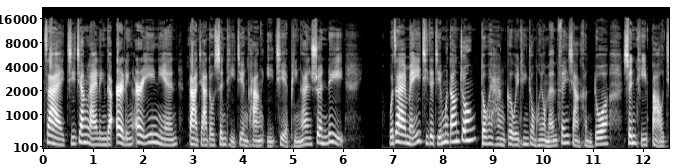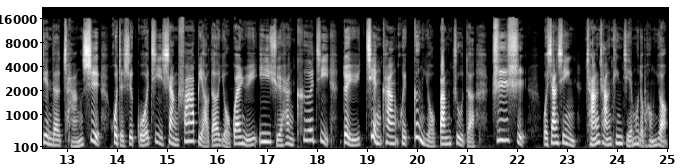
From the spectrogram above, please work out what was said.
在即将来临的二零二一年，大家都身体健康，一切平安顺利。我在每一集的节目当中，都会和各位听众朋友们分享很多身体保健的尝试，或者是国际上发表的有关于医学和科技对于健康会更有帮助的知识。我相信常常听节目的朋友，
